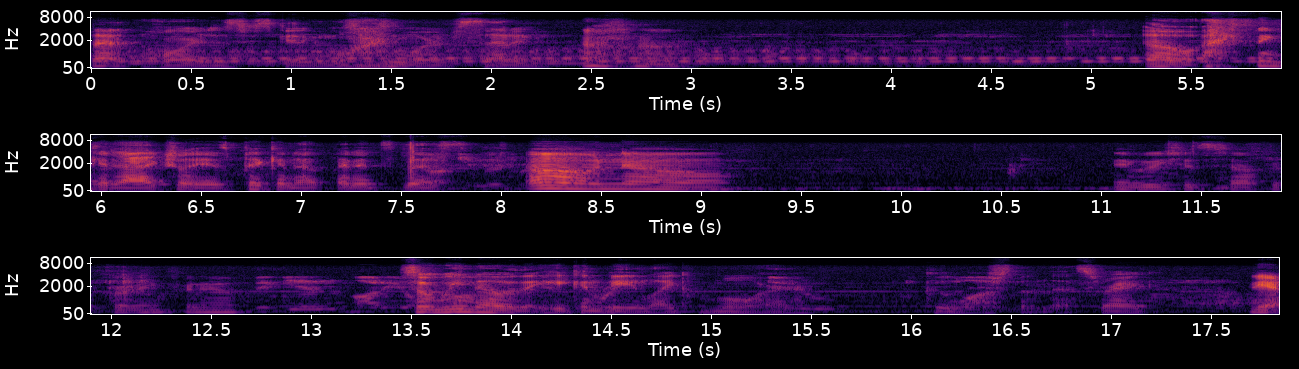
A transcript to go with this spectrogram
That horn is just getting more and more upsetting. Uh-huh. Oh, I think it actually is picking up, and it's this. Oh no. Maybe we should stop recording for now. So we know that he can be like more ghoulish than this, right? Yeah.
